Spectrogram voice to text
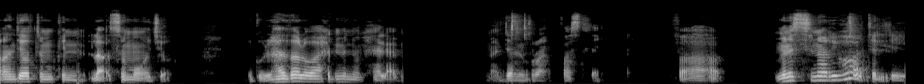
راندي أورتن ممكن لا سمو جو يقول هذول واحد منهم حيلعب مع دانيال براين Fastlane. ف من السيناريوهات اللي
